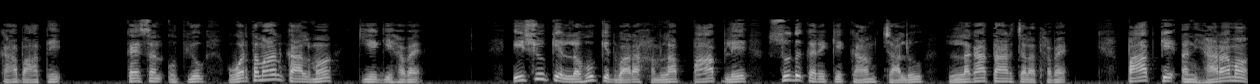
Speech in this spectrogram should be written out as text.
का बात है। कैसन उपयोग वर्तमान काल में किए गए हवै। यीशु के लहू के द्वारा हमला पाप ले शुद्ध करे के काम चालू लगातार चलत हवे। पाप के अंधियारा में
